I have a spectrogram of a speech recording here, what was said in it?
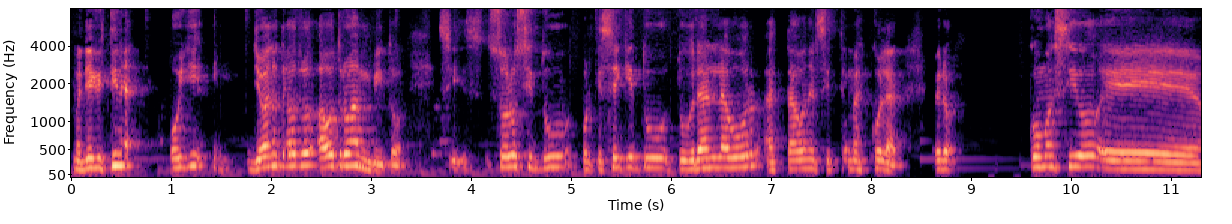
María Cristina, oye, llevándote a otro, a otro ámbito, si, solo si tú, porque sé que tu, tu gran labor ha estado en el sistema escolar, pero ¿cómo ha sido eh,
